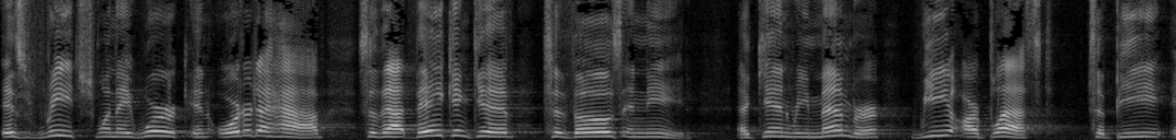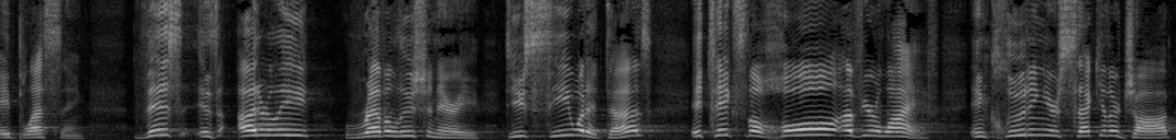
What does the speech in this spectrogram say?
is reached when they work in order to have so that they can give to those in need. Again, remember, we are blessed to be a blessing. This is utterly revolutionary. Do you see what it does? It takes the whole of your life including your secular job,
